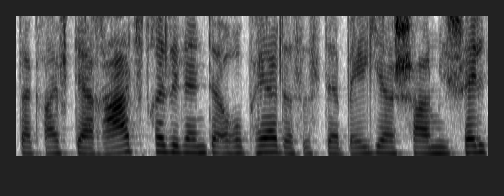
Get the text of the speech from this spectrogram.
Da greift der Ratspräsident der Europäer, das ist der Belgier Charles Michel,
